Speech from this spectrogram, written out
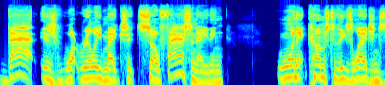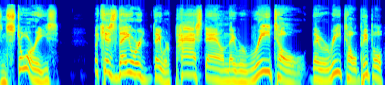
that is what really makes it so fascinating when it comes to these legends and stories because they were they were passed down they were retold they were retold people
